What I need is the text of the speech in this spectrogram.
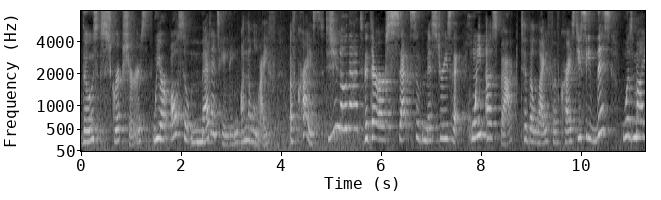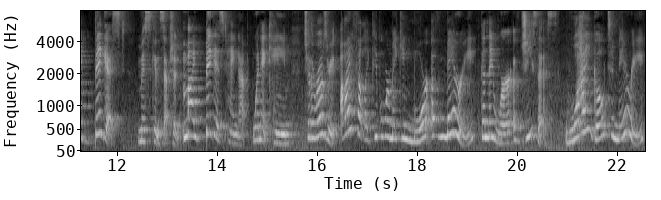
those scriptures we are also meditating on the life of Christ. Did you know that? That there are sets of mysteries that point us back to the life of Christ. You see, this was my biggest misconception, my biggest hangup when it came to the rosary. I felt like people were making more of Mary than they were of Jesus. Why go to Mary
